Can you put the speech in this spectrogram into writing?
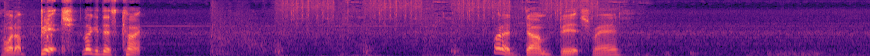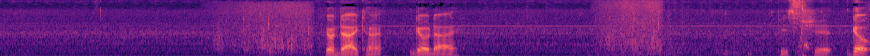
What a bitch! Look at this cunt. What a dumb bitch, man. Go die, cunt. Go die. Piece of shit. Go.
